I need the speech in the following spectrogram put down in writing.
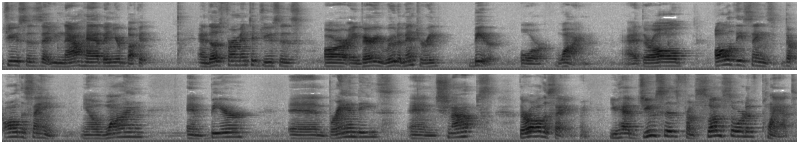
juices that you now have in your bucket, and those fermented juices are a very rudimentary beer or wine. Right, they're all all of these things. They're all the same. You know, wine and beer and brandies and schnapps. They're all the same. You have juices from some sort of plant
